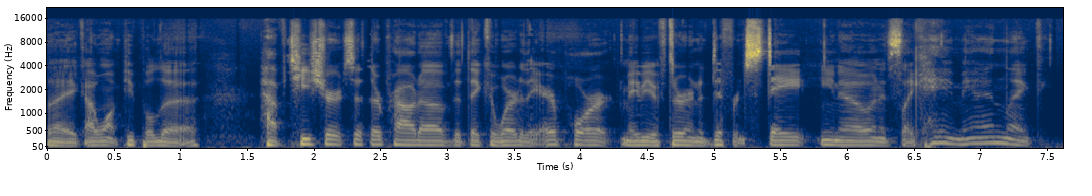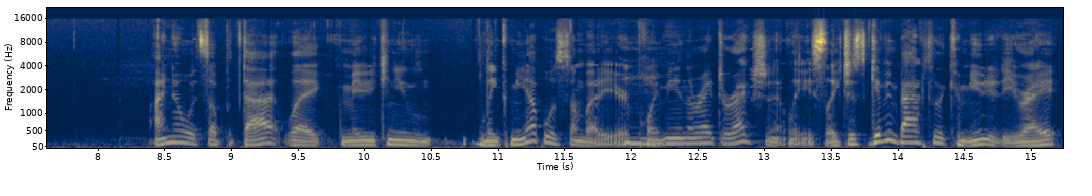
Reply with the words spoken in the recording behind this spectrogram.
Like I want people to have t-shirts that they're proud of that they could wear to the airport maybe if they're in a different state you know and it's like hey man like I know what's up with that. Like, maybe can you link me up with somebody or point mm-hmm. me in the right direction at least? Like, just giving back to the community, right?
